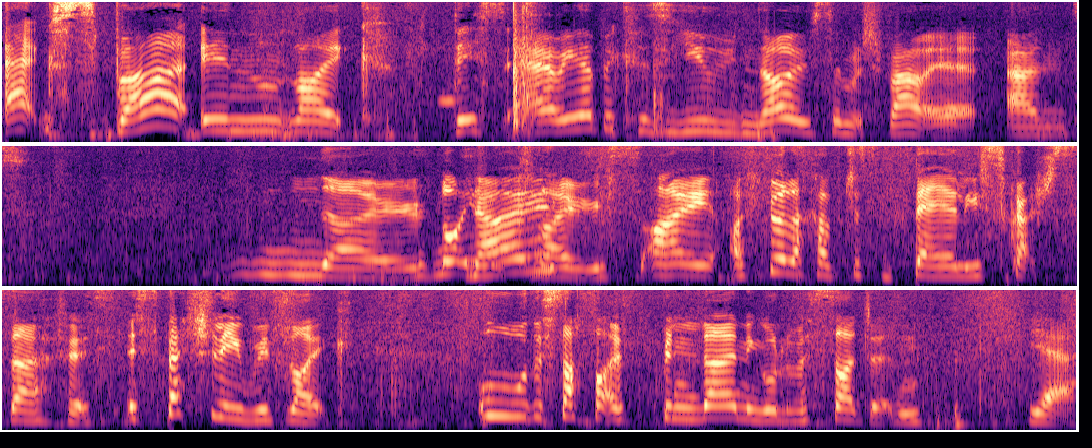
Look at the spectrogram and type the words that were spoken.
expert in like this area because you know so much about it and No, not No? even close. I, I feel like I've just barely scratched the surface, especially with like all the stuff that I've been learning all of a sudden. Yeah.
